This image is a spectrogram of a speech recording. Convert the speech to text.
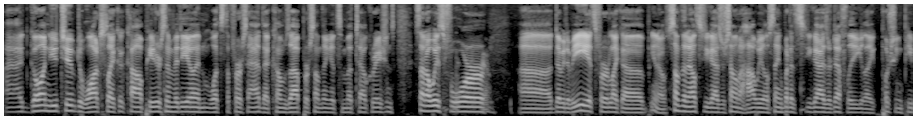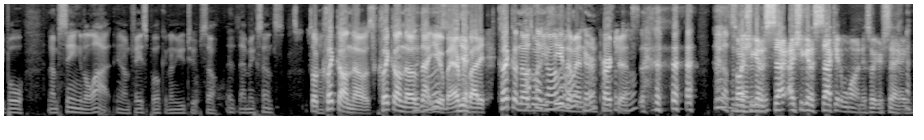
I'd go on YouTube to watch like a Kyle Peterson video, and what's the first ad that comes up or something? It's a Mattel Creations. It's not always for. Yeah uh, WWE. It's for like a you know something else you guys are selling a Hot Wheels thing, but it's you guys are definitely like pushing people, and I'm seeing it a lot you know on Facebook and on YouTube. So it, that makes sense. So uh, click on those. Click on those, click not on you, those? but everybody. Yeah. Click on those I'll when you see them, them and, and, purchase. so I should get a sec. I should get a second one, is what you're saying.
